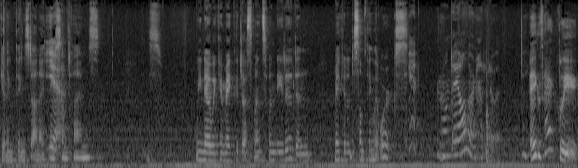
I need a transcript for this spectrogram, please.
getting things done, I think Yeah. sometimes. 'Cause We know we can make adjustments when needed and make it into something that works. yeah. And one day I'll learn how to do it. Exactly.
